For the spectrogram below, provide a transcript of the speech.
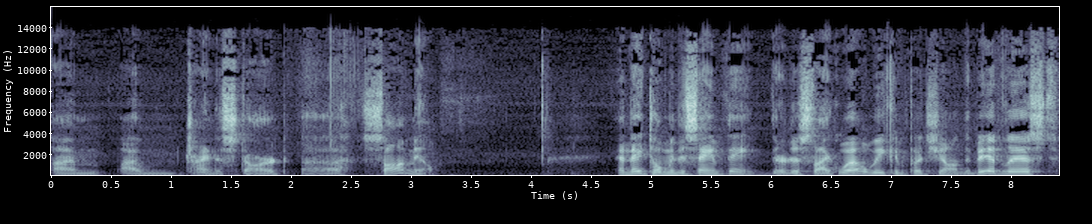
I'm I'm trying to start a sawmill. And they told me the same thing. They're just like, "Well, we can put you on the bid list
